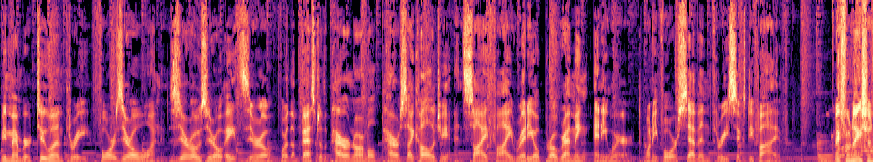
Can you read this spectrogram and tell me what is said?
Remember 213 401 0080 for the best of the paranormal, parapsychology, and sci fi radio programming anywhere 24 7 365. X Zone Nation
